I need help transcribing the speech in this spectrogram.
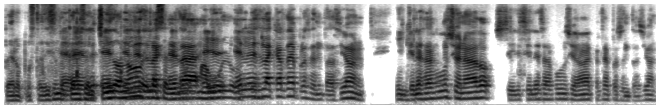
pero pues estás diciendo que eres el chido, ¿no? Él, es, la, él, es la carta de presentación. Y que les ha funcionado, sí, sí les ha funcionado la carta de presentación.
